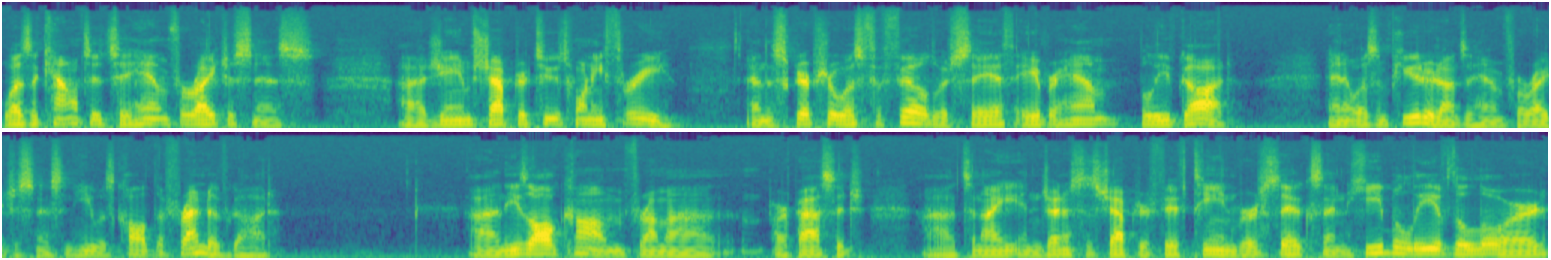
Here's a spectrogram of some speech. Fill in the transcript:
was accounted to him for righteousness. Uh, James chapter 2, 23. And the Scripture was fulfilled, which saith, Abraham believed God, and it was imputed unto him for righteousness, and he was called the friend of God. Uh, and these all come from uh, our passage uh, tonight in Genesis chapter 15, verse 6. And he believed the Lord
